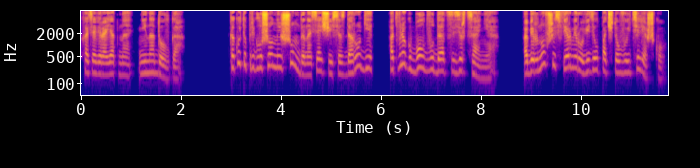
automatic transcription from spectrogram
хотя, вероятно, ненадолго. Какой-то приглушенный шум, доносящийся с дороги, отвлек Болдвуда от созерцания. Обернувшись, фермер увидел почтовую тележку.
